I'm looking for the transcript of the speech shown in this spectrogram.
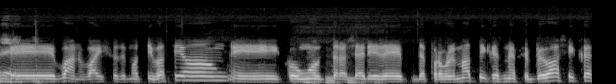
eh, bueno, baixo de motivación, eh, con outra serie de, de problemáticas na FP básica,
